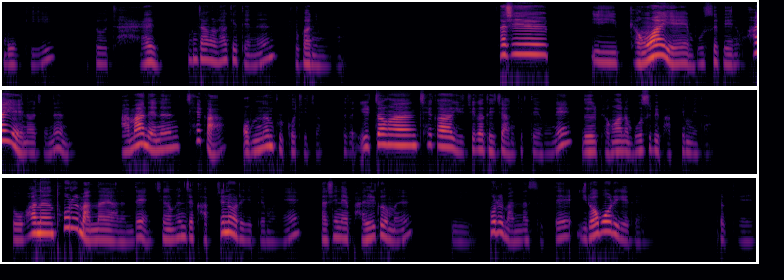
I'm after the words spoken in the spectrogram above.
목이 아주 잘 성장을 하게 되는 주간입니다. 사실 이 병화의 모습인 화의 에너지는 담아내는 체가 없는 불꽃이죠. 그래서 일정한 체가 유지가 되지 않기 때문에 늘 병화는 모습이 바뀝니다. 또 화는 토를 만나야 하는데 지금 현재 갑진월이기 때문에 자신의 밝음을 이 토를 만났을 때 잃어버리게 되는 이렇게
